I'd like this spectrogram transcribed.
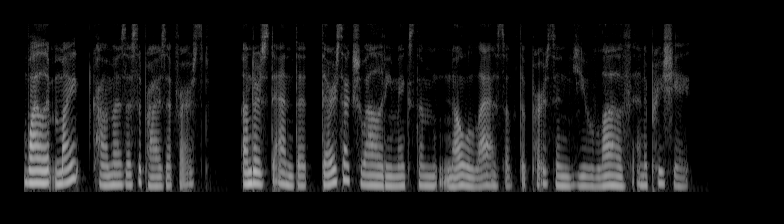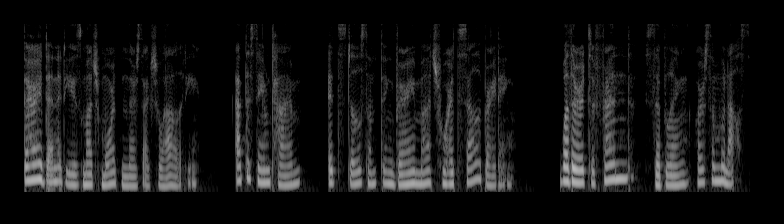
While it might come as a surprise at first, Understand that their sexuality makes them no less of the person you love and appreciate. Their identity is much more than their sexuality. At the same time, it's still something very much worth celebrating. Whether it's a friend, sibling, or someone else,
